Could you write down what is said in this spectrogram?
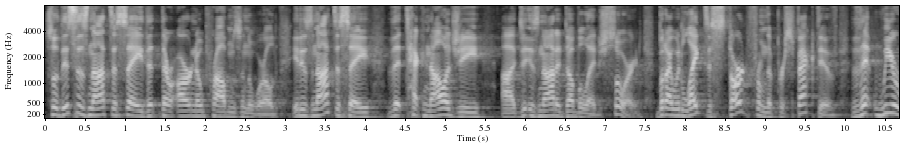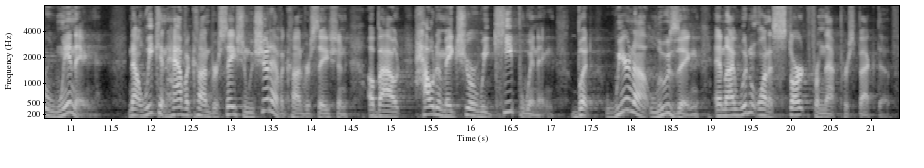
So, this is not to say that there are no problems in the world. It is not to say that technology uh, is not a double edged sword. But I would like to start from the perspective that we're winning. Now, we can have a conversation, we should have a conversation about how to make sure we keep winning, but we're not losing, and I wouldn't want to start from that perspective.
